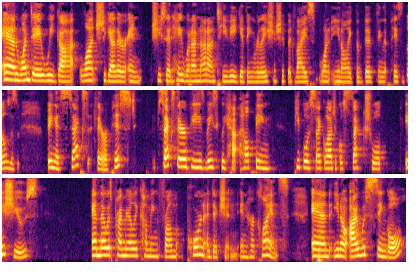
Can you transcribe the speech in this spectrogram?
And one day we got lunch together and she said, Hey, when I'm not on TV giving relationship advice, one, you know, like the big thing that pays the bills is being a sex therapist. Sex therapy is basically ha- helping people with psychological sexual issues. And that was primarily coming from porn addiction in her clients. And, you know, I was single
